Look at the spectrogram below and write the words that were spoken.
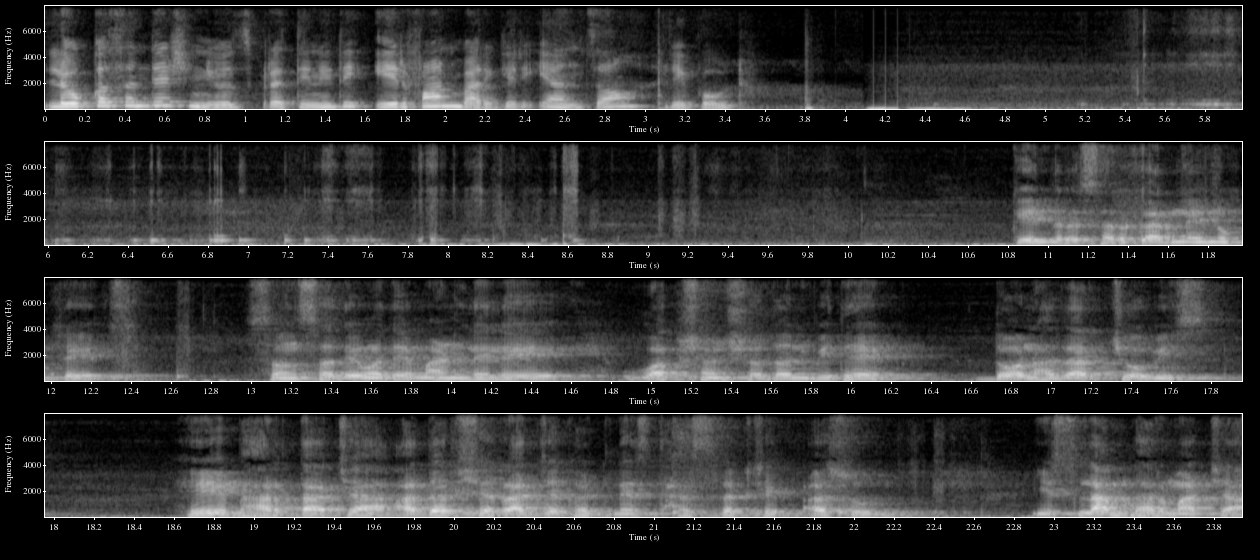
लोकसंदेश न्यूज प्रतिनिधी इरफान बारगीर यांचा रिपोर्ट. केंद्र सरकारने नुकतेच संसदेमध्ये मांडलेले वक्फ संशोधन विधेयक दोन हजार चोवीस हे भारताच्या आदर्श राज्यघटनेस हस्तक्षेप असून इस्लाम धर्माच्या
